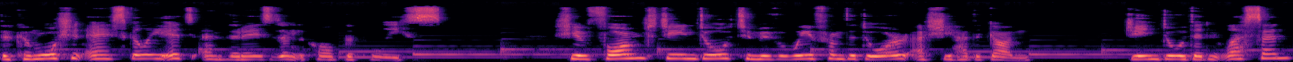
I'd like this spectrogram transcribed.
The commotion escalated and the resident called the police. She informed Jane Doe to move away from the door as she had a gun. Jane Doe didn't listen,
